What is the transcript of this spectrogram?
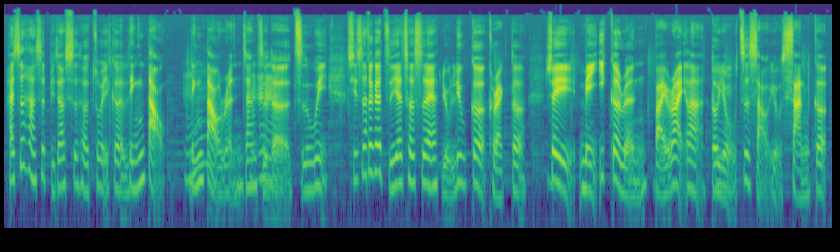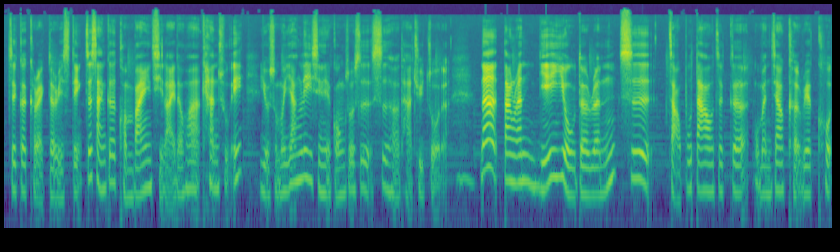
还是还是比较适合做一个领导。领导人这样子的职位，其实这个职业测试呢有六个 character，所以每一个人 by right 啦都有至少有三个这个 characteristic，这三个 combine 起来的话，看出诶有什么样类型的工作是适合他去做的。那当然也有的人是找不到这个我们叫 career code。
